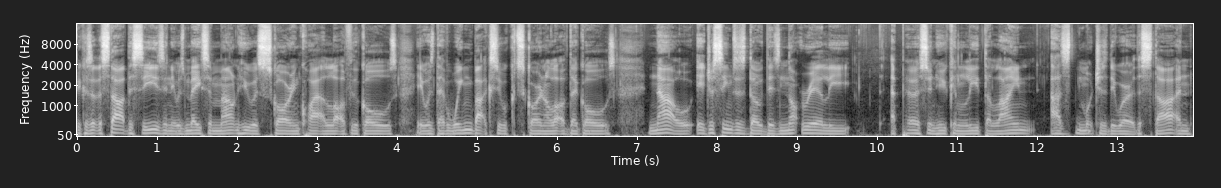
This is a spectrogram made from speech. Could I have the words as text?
Because at the start of the season, it was Mason Mount who was scoring quite a lot of the goals. It was their wing backs who were scoring a lot of their goals. Now it just seems as though there's not really a person who can lead the line as much as they were at the start. And,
